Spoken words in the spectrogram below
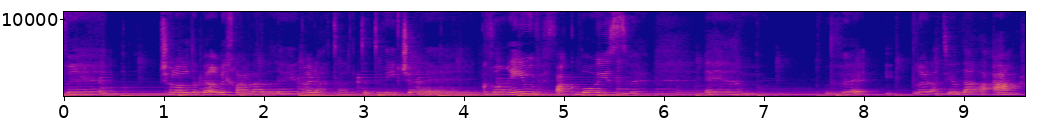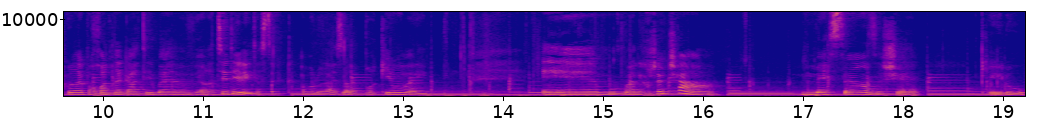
ושלא לדבר בכלל על, אה, לא יודעת, על תדמית של אה, גברים ופאק בויז ו... ולא יודעת, ילדה רעה שאולי פחות נגעתי בהם ורציתי להתעסק, אבל אולי זה לפרקים הבאים. ואני חושבת שהמסר זה שכאילו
